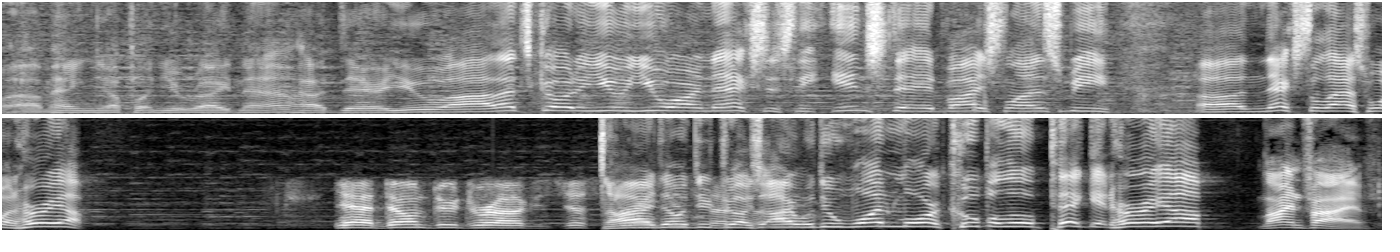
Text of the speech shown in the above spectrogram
I'm hanging up on you right now. How dare you? Uh, let's go to you. You are next. It's the Insta advice line. This will be uh, next to last one. Hurry up. Yeah, don't do drugs. Just All right, don't do drugs. All right, we'll do one more. Koopaloo Pickett. Hurry up. Line five.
